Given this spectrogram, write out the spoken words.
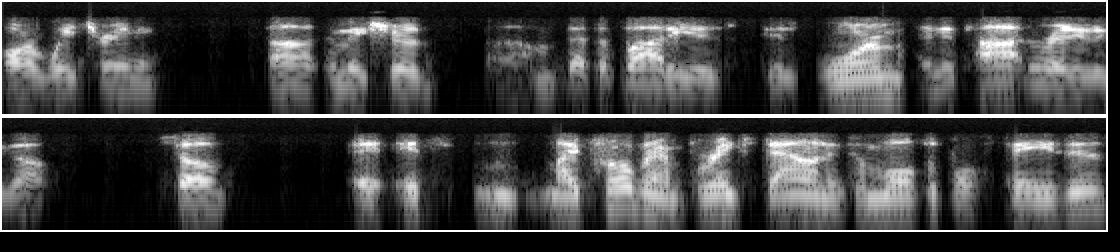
our weight training uh, to make sure um, that the body is is warm and it's hot and ready to go. So it, it's my program breaks down into multiple phases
